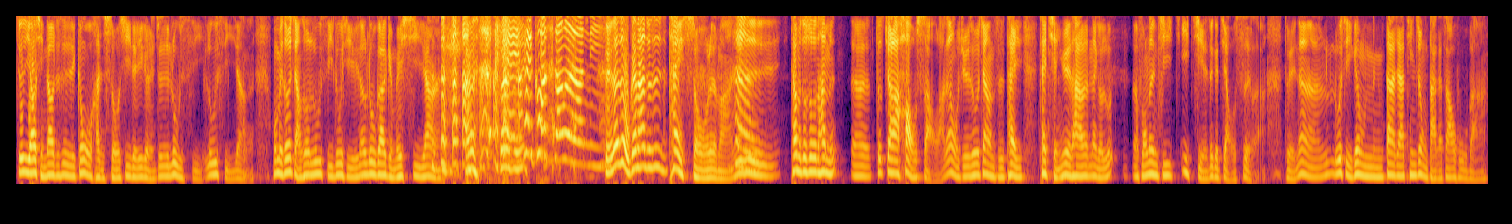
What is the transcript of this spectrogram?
就是邀请到就是跟我很熟悉的一个人，就是 Lucy Lucy 这样的。我每次都讲说 Lucy Lucy，那录该给没戏一样的。但是太夸张了啊你！对，但是我跟他就是太熟了嘛，就是他们都说他们呃都叫他号少啊，但我觉得说这样子太太僭越他那个呃缝纫机一姐这个角色了。对，那 Lucy 跟我们大家听众打个招呼吧。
